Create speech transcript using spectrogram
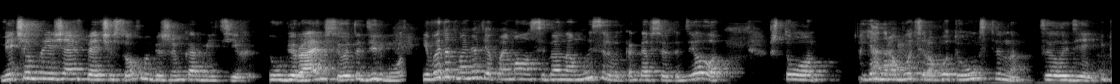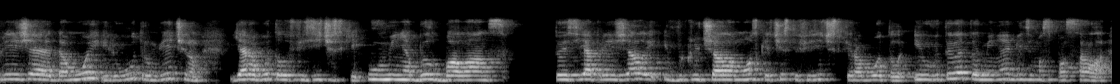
Вечером приезжаем в 5 часов, мы бежим кормить их и убираем все это дерьмо. И в этот момент я поймала себя на мысль, вот когда все это делала, что я на работе работаю умственно целый день, и приезжая домой или утром, вечером, я работала физически, и у меня был баланс. То есть я приезжала и выключала мозг, я чисто физически работала. И вот это меня, видимо, спасало.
